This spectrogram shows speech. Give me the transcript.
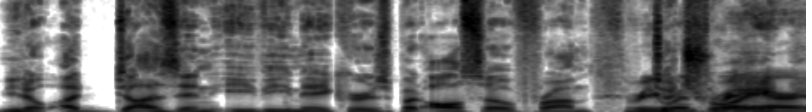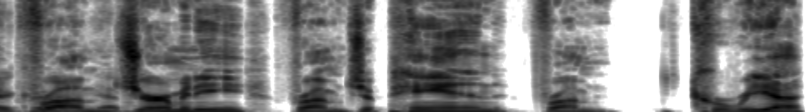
you know, a dozen EV makers, but also from Detroit, from yep. Germany, from Japan, from Korea.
